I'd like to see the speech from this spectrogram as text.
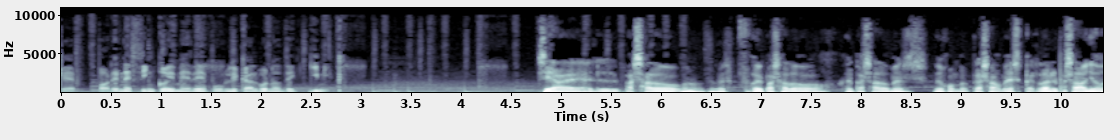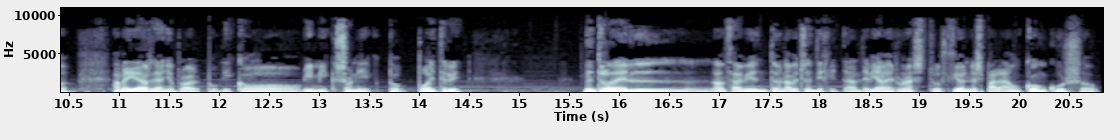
que por N5MD publica el bono de Gimmick. Sí, el pasado, bueno, fue el pasado, el pasado mes, digo, el pasado mes, perdón, el pasado año, a mediados de año publicó Gimmick Sonic Poetry. Dentro del lanzamiento en la versión digital debía haber unas instrucciones para un concurso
